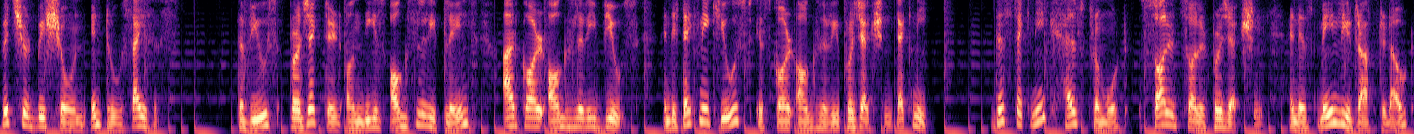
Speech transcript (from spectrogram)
which should be shown in true sizes. The views projected on these auxiliary planes are called auxiliary views, and the technique used is called auxiliary projection technique. This technique helps promote solid-solid projection and is mainly drafted out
